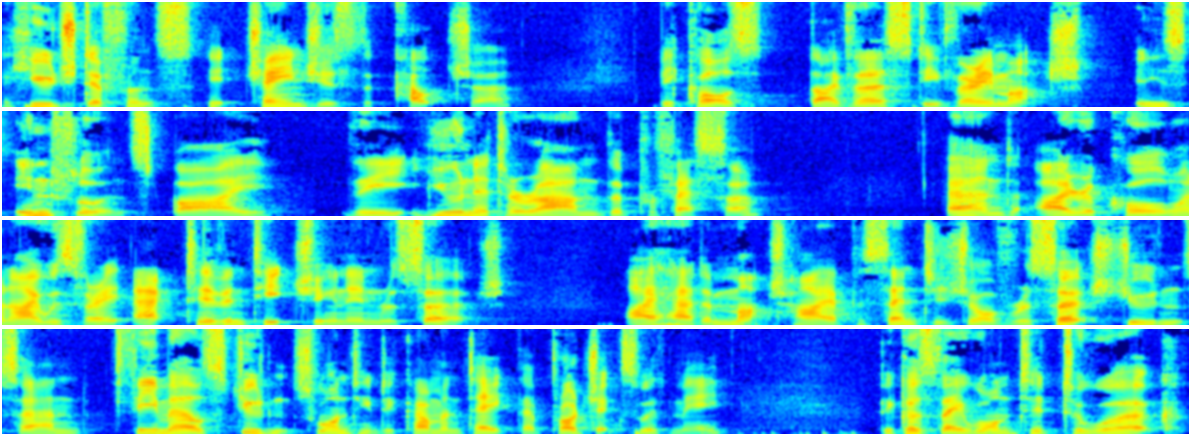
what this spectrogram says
a huge difference. It changes the culture because diversity very much is influenced by the unit around the professor. And I recall when I was very active in teaching and in research, I had a much higher percentage of research students and female students wanting to come and take their projects with me because they wanted to work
